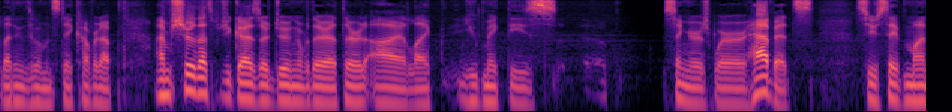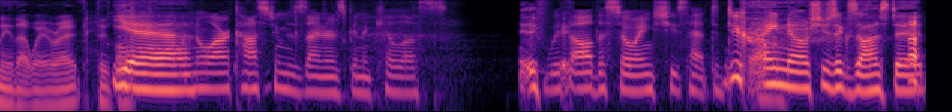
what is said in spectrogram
letting the women stay covered up. I'm sure that's what you guys are doing over there at Third Eye. Like you make these uh, singers wear habits, so you save money that way, right? They- Yeah. no, our costume designer is gonna kill us If, with all the sewing she's had to do. I know she's exhausted.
